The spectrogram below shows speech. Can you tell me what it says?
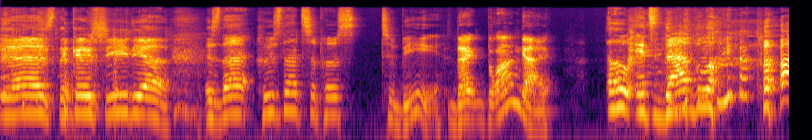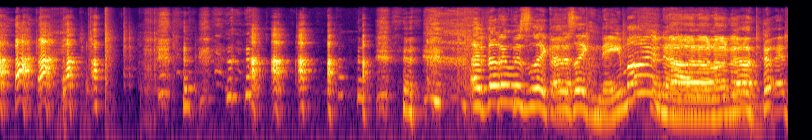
yes, the Koshidia. Is that who's that supposed to be? that blonde guy. Oh, it's that blonde. I thought it was like I was like Neymar. No, no, no, no.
